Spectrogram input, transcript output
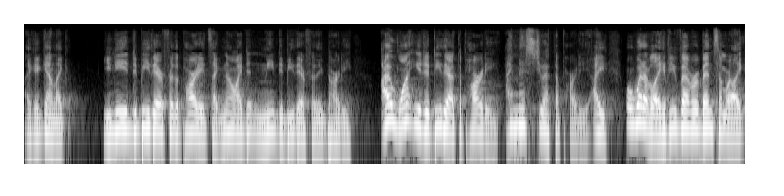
like, again, like, you needed to be there for the party. It's like, no, I didn't need to be there for the party. I want you to be there at the party. I missed you at the party. I, or whatever. Like, if you've ever been somewhere, like,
